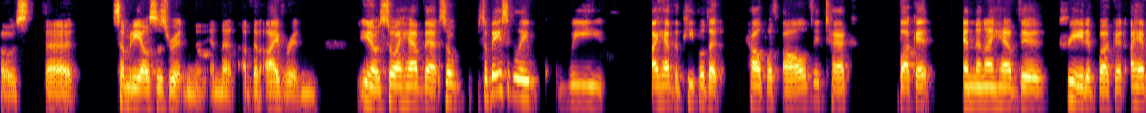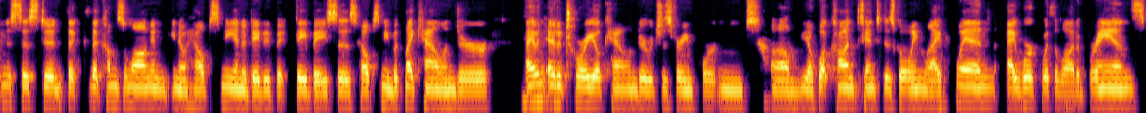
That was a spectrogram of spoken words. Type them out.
post that somebody else has written and that that i've written you know so i have that so so basically we i have the people that help with all the tech bucket and then i have the creative bucket. I have an assistant that that comes along and you know helps me on a day-to-day basis helps me with my calendar. I have an editorial calendar which is very important um, you know what content is going live when. I work with a lot of brands.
